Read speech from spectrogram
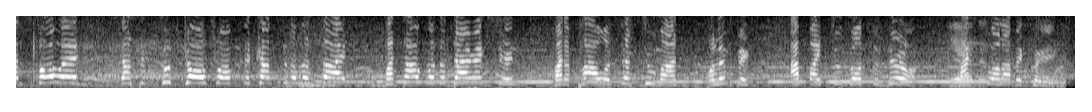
Steps forward. That's a good goal from the captain of the side. Fatal got the direction, but the power was just too much. Olympics up by two goals to zero. Yeah, Maxwell Abbey Quaye.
